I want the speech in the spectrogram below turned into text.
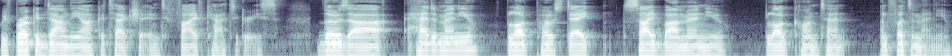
We've broken down the architecture into five categories. Those are header menu, blog post date, sidebar menu, blog content, and footer menu.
